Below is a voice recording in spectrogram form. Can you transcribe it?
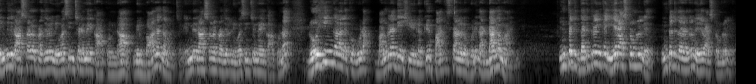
ఎనిమిది రాష్ట్రాల ప్రజలు నివసించడమే కాకుండా మీరు బాగా గమనించండి ఎనిమిది రాష్ట్రాల ప్రజలు నివసించడమే కాకుండా రోహింగాలకు కూడా బంగ్లాదేశీయులకు పాకిస్తాన్లకు కూడా ఇది అడ్డాగా మారింది. ఇంతటి దరిద్రం ఇంకా ఏ రాష్ట్రంలో లేదు. ఇంతటి దరిద్రం ఏ రాష్ట్రంలో లేదు.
